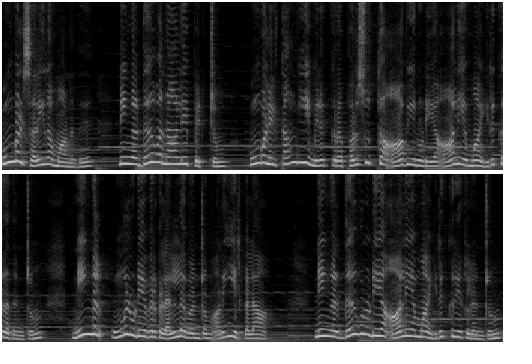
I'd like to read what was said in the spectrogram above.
உங்கள் சரீரமானது நீங்கள் தேவனாலே பெற்றும் உங்களில் தங்கியும் இருக்கிற பரிசுத்த ஆவியினுடைய ஆலயமா இருக்கிறதென்றும் நீங்கள் உங்களுடையவர்கள் அல்லவென்றும் அறியீர்களா? நீங்கள் தேவனுடைய ஆலயமா இருக்கிறீர்கள் என்றும்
